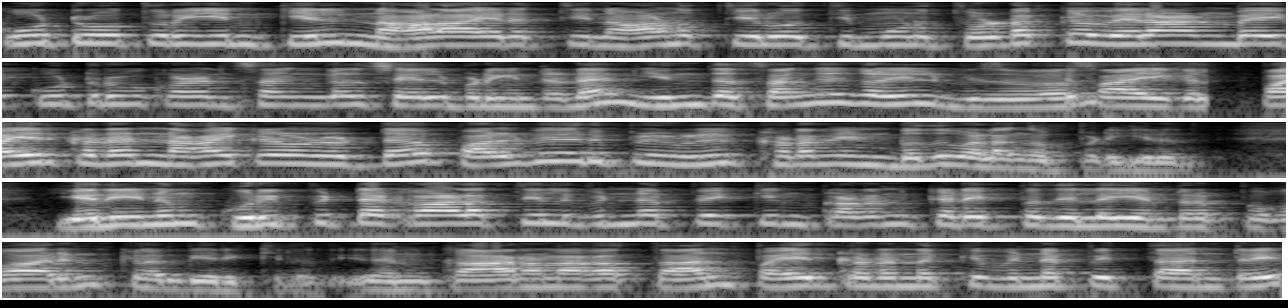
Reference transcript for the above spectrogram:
கூட்டுறவுத்துறையின் கீழ் நாலாயிரத்தி நானூத்தி எழுபத்தி மூணு தொடக்க வேளாண்மை கூட்டுறவு கடன் சங்கங்கள் செயல்படுகின்றன. இந்த சங்கங்களில் விவசாயிகள் பயிர்க்கடன் நகைக்கடன் உள்ளிட்ட பல்வேறு பிரிவுகளில் கடன் என்பது வழங்கப்படுகிறது. எனினும் குறிப்பிட்ட காலத்தில் விண்ணப்பிக்கும் கடன் கிடைப்பதில்லை என்ற புகாரின் கிளம்பியிருக்கிறது. இதன் காரணமாகத்தான் பயிர்க்கடனுக்கு விண்ணப்பித்த அன்றே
